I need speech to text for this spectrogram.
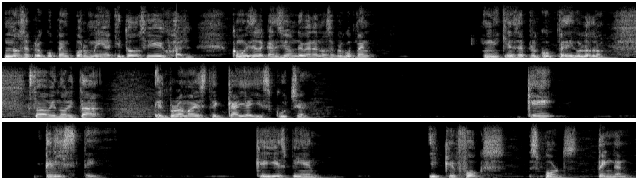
No se preocupen por mí, aquí todo sigue igual, como dice la canción, de veras, no se preocupen, ni quien se preocupe, dijo el otro. Estaba viendo ahorita el programa este Calla y Escucha, qué triste que ESPN y que Fox Sports tengan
